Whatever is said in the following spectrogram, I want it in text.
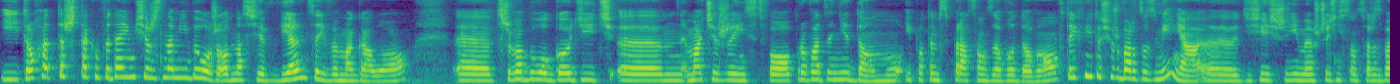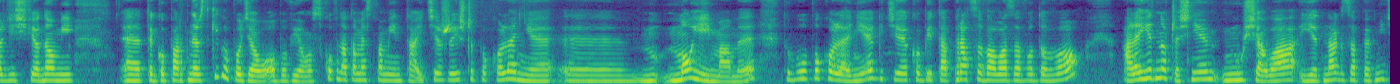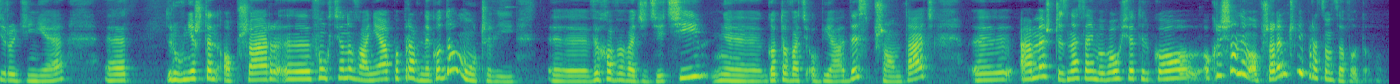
I trochę też tak wydaje mi się, że z nami było, że od nas się więcej wymagało. E, trzeba było godzić e, macierzyństwo, prowadzenie domu i potem z pracą zawodową. W tej chwili to się już bardzo zmienia. E, dzisiejsi mężczyźni są coraz bardziej świadomi tego partnerskiego podziału obowiązków. Natomiast pamiętajcie, że jeszcze pokolenie mojej mamy to było pokolenie, gdzie kobieta pracowała zawodowo, ale jednocześnie musiała jednak zapewnić rodzinie również ten obszar e, funkcjonowania poprawnego domu, czyli e, wychowywać dzieci, e, gotować obiady, sprzątać, a mężczyzna zajmował się tylko określonym obszarem, czyli pracą zawodową.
